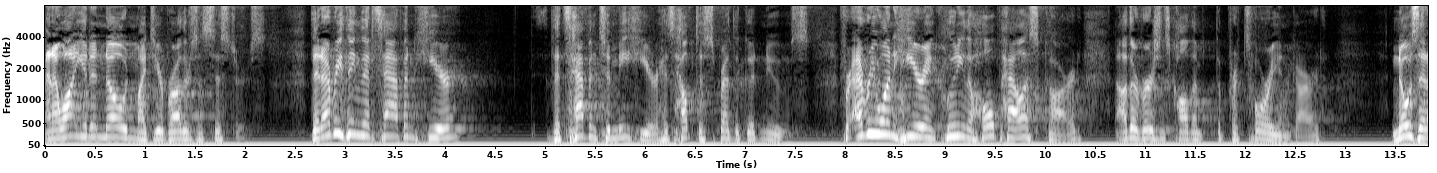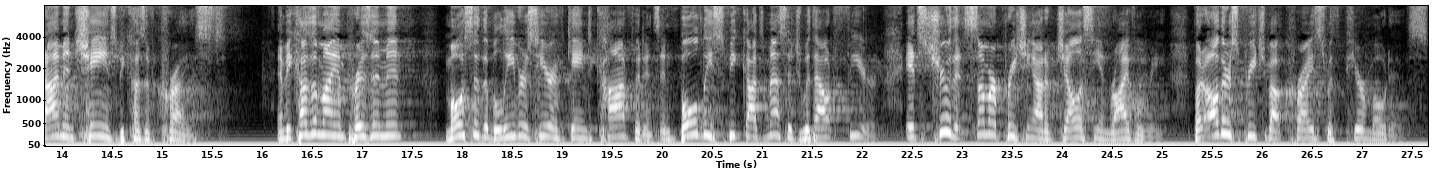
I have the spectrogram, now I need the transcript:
And I want you to know, my dear brothers and sisters, that everything that's happened here, that's happened to me here, has helped to spread the good news. For everyone here, including the whole palace guard, other versions call them the Praetorian Guard, knows that I'm in chains because of Christ. And because of my imprisonment, most of the believers here have gained confidence and boldly speak God's message without fear. It's true that some are preaching out of jealousy and rivalry, but others preach about Christ with pure motives.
